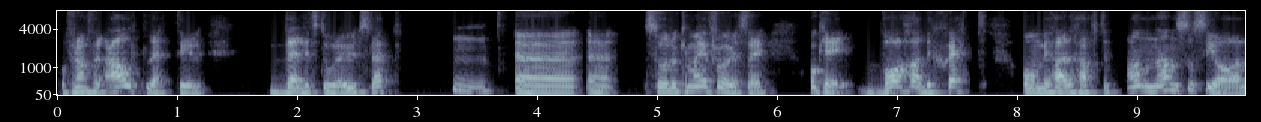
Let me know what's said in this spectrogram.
Och framför allt lett till väldigt stora utsläpp. Mm. Uh, uh, så då kan man ju fråga sig, okej, okay, vad hade skett om vi hade haft en annan social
